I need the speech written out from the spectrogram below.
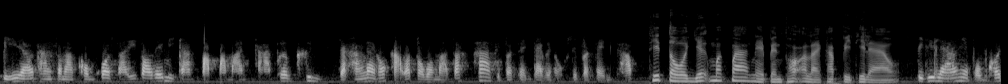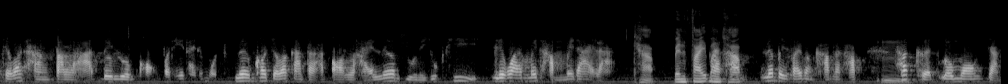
ปีที่แล้วทางสมาคมโฆษณาดิจิตอลได้มีการปรับประมาณการเพิ่มขึ้น จากครั้งแรกเขากล่าวว่าโตประมาณสัก 50%กลายเป็น 60%ครับที่โตเยอะมากๆเนี่ยเป็นเพราะอะไรครับปีที่แล้ว ปีที่แล้วเนี่ยผมเข้าใจว่าทางตลาดโดยรวมของประเทศไทยทั้งหมด เริ่มเข้าใจว่าการตลาดออนไลน์เริ่มอยู่ในยุคที่เรียกว่าไม่ทำไม่ได้ละครับเป็นไฟต์บังคับนะเริ่มเป็นไฟล์บังคับนะครับอืมถ้าเกิดเรามองจาก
